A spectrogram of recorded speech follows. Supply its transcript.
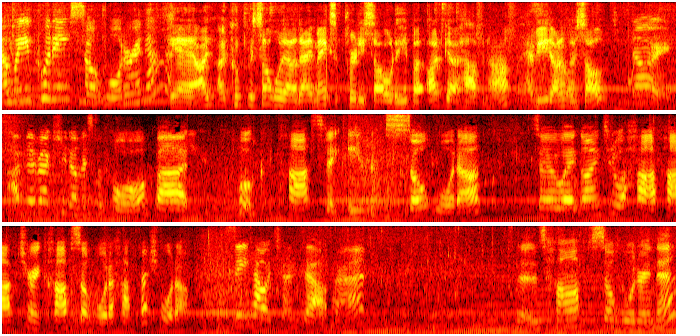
Are we putting salt water in that? Yeah, I, I cooked with salt water the other day. It makes it pretty salty, but I'd go half and half. Have you done it with salt? No, I've never actually done this before, but you can cook pasta in salt water. So we're going to do a half-half trick, half salt water, half fresh water. See how it turns out, alright? So there's half salt water in there.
